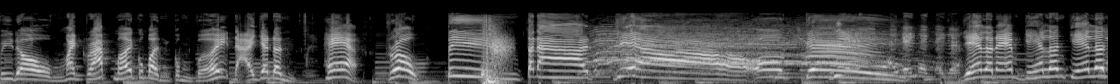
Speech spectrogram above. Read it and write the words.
video minecraft mới của mình cùng với đại gia đình hero team ta-da yeah ok yeah lên em yeah lên yeah lên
